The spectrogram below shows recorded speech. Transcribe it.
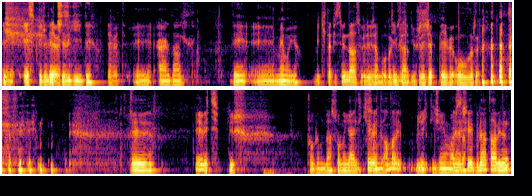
e, İş. espri ve Evet. çizgiydi. Evet. E, Erdal ve e, Memo'yu. Bir kitap ismini daha söyleyeceğim. O da Tebrik güzel. ediyoruz. Recep Bey ve oğulları. Ee, Evet. Bir programından sonra geldik. evet Son ama bir ekleyeceğim varsa. e, şey Bülent abinin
